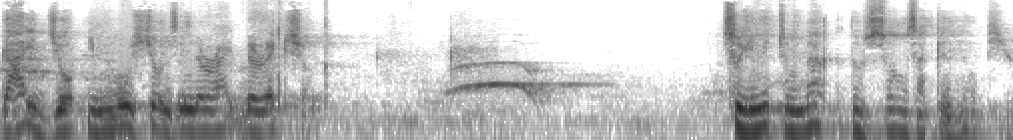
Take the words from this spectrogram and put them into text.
guide your emotions in the right direction. So you need to mark those songs that can help you.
